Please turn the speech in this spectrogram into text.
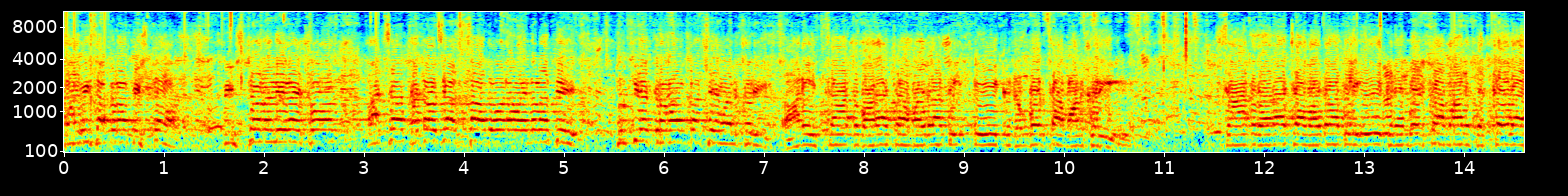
बावीस अकरा पिस्टल पिस्टल आणि रायफल आजच्या खटावच्या सात बारा मैदानातील तृतीय क्रमांकाचे मानकरी. आणि सात बाराच्या मैदानातील एक नंबरचा मानकरी. सात बाराच्या मैदानातील एक नंबरचा मान पटकावला.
